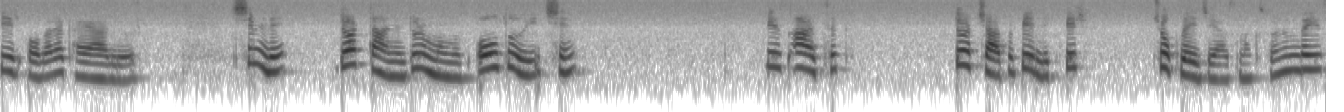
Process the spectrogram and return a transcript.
1 olarak ayarlıyorum. Şimdi 4 tane durumumuz olduğu için biz artık 4 çarpı 1'lik bir çoklayıcı yazmak zorundayız.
